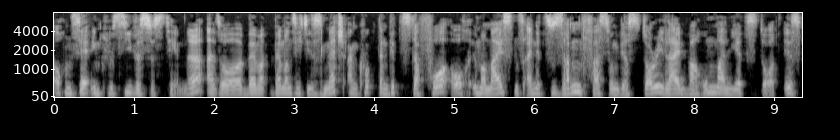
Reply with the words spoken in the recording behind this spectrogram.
auch ein sehr inklusives System. Ne? Also wenn man, wenn man sich dieses Match anguckt, dann gibt es davor auch immer meistens eine Zusammenfassung der Storyline, warum man jetzt dort ist.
